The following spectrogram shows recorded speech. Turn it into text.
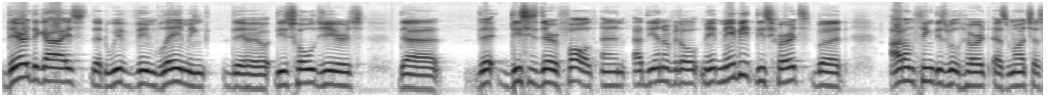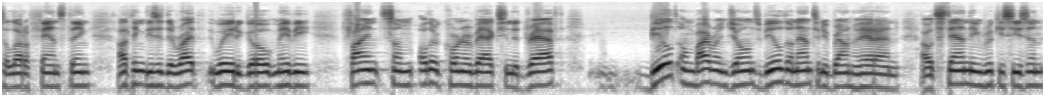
they're the guys that we've been blaming the, these whole years that this is their fault. And at the end of it all, maybe this hurts, but I don't think this will hurt as much as a lot of fans think. I think this is the right way to go. Maybe find some other cornerbacks in the draft. Build on Byron Jones, build on Anthony Brown, who had an outstanding rookie season,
